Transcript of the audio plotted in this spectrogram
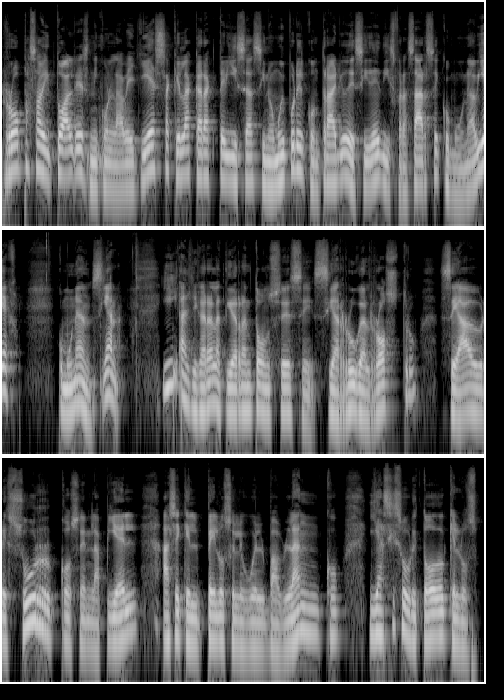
ropas habituales ni con la belleza que la caracteriza, sino muy por el contrario decide disfrazarse como una vieja, como una anciana. Y al llegar a la tierra entonces eh, se arruga el rostro, se abre surcos en la piel, hace que el pelo se le vuelva blanco y hace sobre todo que los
